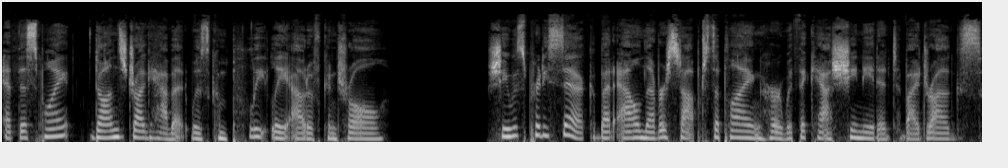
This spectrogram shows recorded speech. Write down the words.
At this point, Dawn's drug habit was completely out of control. She was pretty sick, but Al never stopped supplying her with the cash she needed to buy drugs.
